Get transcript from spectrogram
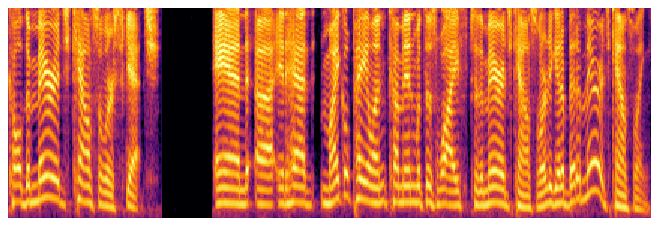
called the marriage counselor sketch. And, uh, it had Michael Palin come in with his wife to the marriage counselor to get a bit of marriage counseling.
